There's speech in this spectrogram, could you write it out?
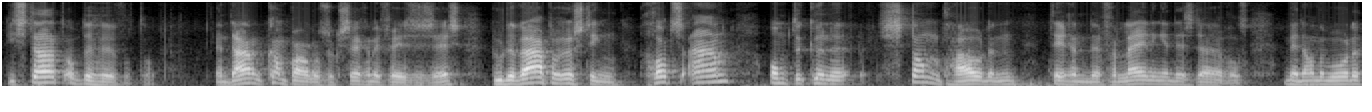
die staat op de heuveltop. En daarom kan Paulus ook zeggen in Efeze 6, doe de wapenrusting Gods aan om te kunnen stand houden tegen de verleidingen des duivels. Met andere woorden,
